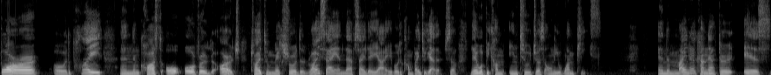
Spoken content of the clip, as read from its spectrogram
bar or the plate and then cross all over the arch. Try to make sure the right side and left side they are able to combine together. So they will become into just only one piece. And the minor connector is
